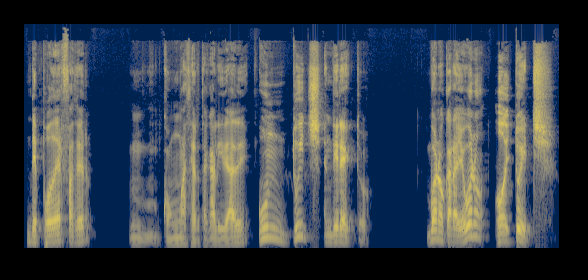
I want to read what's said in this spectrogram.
de poder facer mm, con unha certa calidade un Twitch en directo. Bueno, carallo, bueno, Hoy. Twitch.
